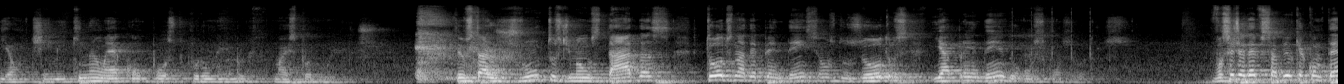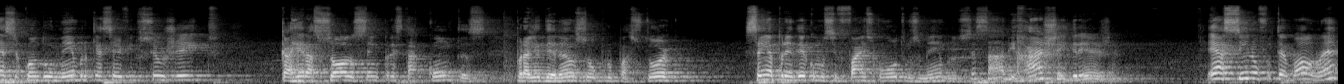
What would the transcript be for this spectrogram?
e é um time que não é composto por um membro, mas por muitos. Temos que estar juntos, de mãos dadas, todos na dependência uns dos outros e aprendendo uns com os outros. Você já deve saber o que acontece quando um membro quer servir do seu jeito, carreira solo, sem prestar contas para a liderança ou para o pastor, sem aprender como se faz com outros membros. Você sabe, racha a igreja. É assim no futebol, não é?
